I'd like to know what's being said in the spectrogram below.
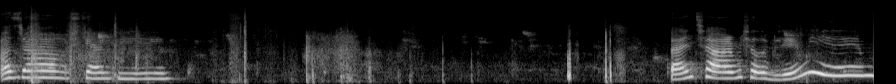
Azra hoş geldin. Ben çağırmış olabilir miyim?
